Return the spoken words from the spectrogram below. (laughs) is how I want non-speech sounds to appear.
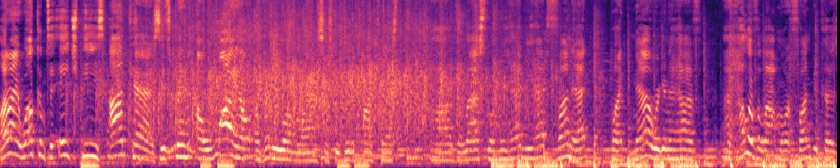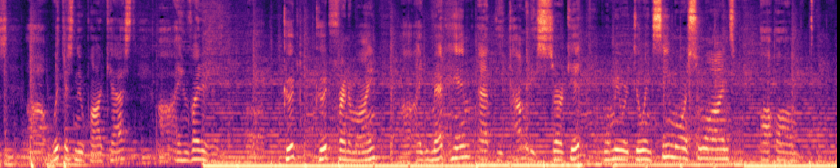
All right, welcome to HP's Oddcast. It's been a while, a very long while since we did a podcast. Uh, the last one we had, we had fun at, but now we're going to have a hell of a lot more fun because uh, with this new podcast, uh, I invited a good, good friend of mine. Uh, I met him at the comedy circuit when we were doing Seymour Swan's uh, um,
